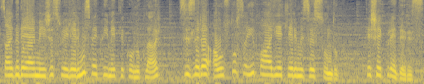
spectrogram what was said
Saygıdeğer meclis üyelerimiz ve kıymetli konuklar, sizlere Ağustos ayı faaliyetlerimizi sunduk. Teşekkür ederiz.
